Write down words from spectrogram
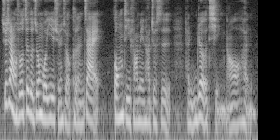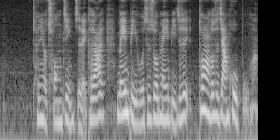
就像我说，这个中国裔选手可能在攻击方面他就是很热情，然后很很有冲劲之类。可是他 maybe 我是说 maybe 就是通常都是这样互补嘛，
